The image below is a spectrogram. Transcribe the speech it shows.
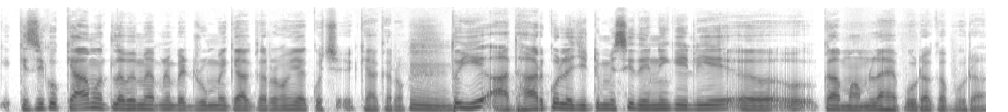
कि- किसी को क्या मतलब है मैं अपने बेडरूम में क्या कर रहा हूँ या कुछ क्या कर रहा हूँ? हम्म। तो ये आधार को लेजिटिमेसी देने के लिए अ, का मामला है पूरा का पूरा।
